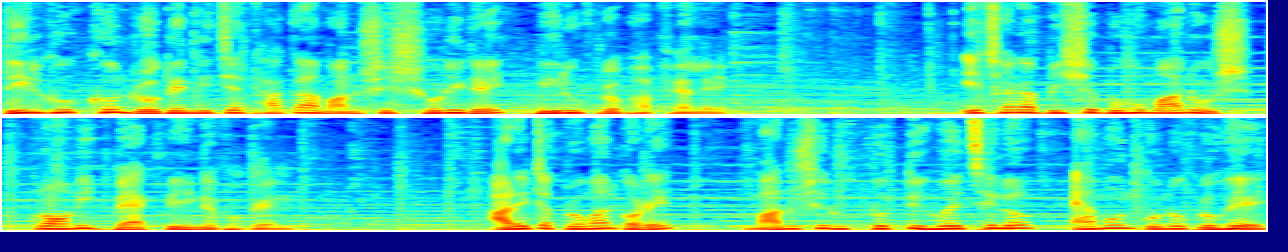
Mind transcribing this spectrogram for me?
দীর্ঘক্ষণ রোদের নিচে থাকা মানুষের শরীরে বিরূপ প্রভাব ফেলে। এছাড়া বিশ্বে বহু মানুষ ক্রনিক ব্যাক পেইনে ভোগেন। আর এটা প্রমাণ করে, মানুষের উৎপত্তি হয়েছিল এমন কোনো গ্রহে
